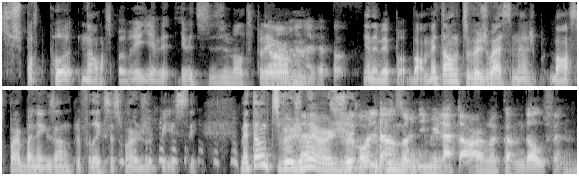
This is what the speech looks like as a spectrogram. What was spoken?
qui supporte pas, non, c'est pas vrai, il y avait, y avait-tu du multiplayer? Non, il n'y en avait pas. Il n'y en avait pas. Bon, mettons que tu veux jouer à Smash. Bon, c'est pas un bon exemple, il faudrait que ce soit un jeu PC. mettons que tu veux jouer Ben, à un tu jeu de roules dans Bruno. un émulateur là, comme Dolphin.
